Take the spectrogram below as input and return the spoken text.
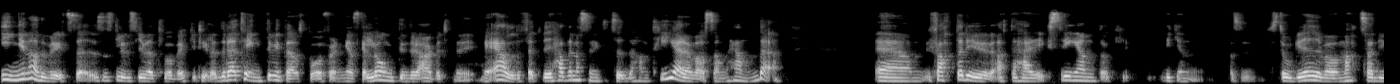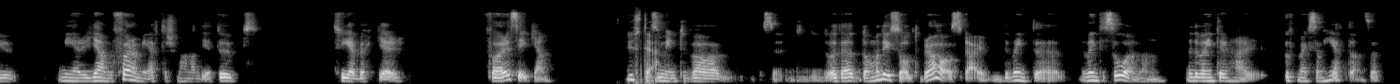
ingen hade brytt sig så skulle vi skriva två böcker till. Och det där tänkte vi inte ens på förrän ganska långt under arbetet med, med eld för att vi hade nästan inte tid att hantera vad som hände. Um, vi fattade ju att det här är extremt och vilken alltså, stor grej det var. Mats hade ju mer att jämföra med eftersom han hade gett ut tre böcker före cirkeln. Just det. Som inte var de hade ju sålt bra och sådär. Det, var inte, det var inte så, men, men det var inte den här uppmärksamheten. Så att,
